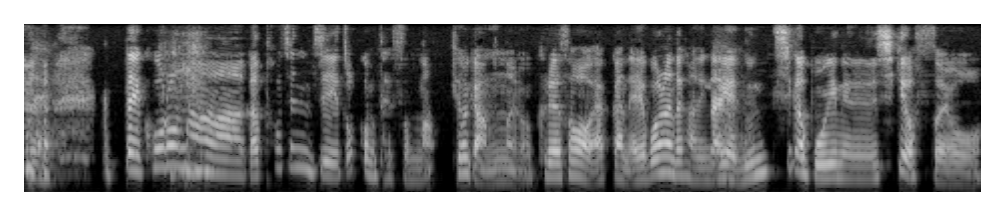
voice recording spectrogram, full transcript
네. 그때 코로나가 터진 지 조금 됐었나? 기억이 안 나요. 그래서 약간 에버랜드 가는 게 네. 눈치가 보이는 시기였어요.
